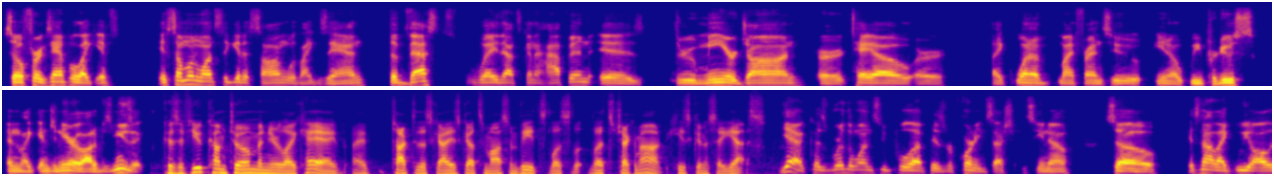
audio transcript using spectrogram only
So, for example, like if if someone wants to get a song with like Xan, the best way that's going to happen is through me or John or Teo or like one of my friends who you know we produce and like engineer a lot of his music. Because if you come to him and you're like, hey, I, I talked to this guy, he's got some awesome beats. Let's let's check him out. He's gonna say yes. Yeah, because we're the ones who pull up his recording sessions, you know. So it's not like we all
